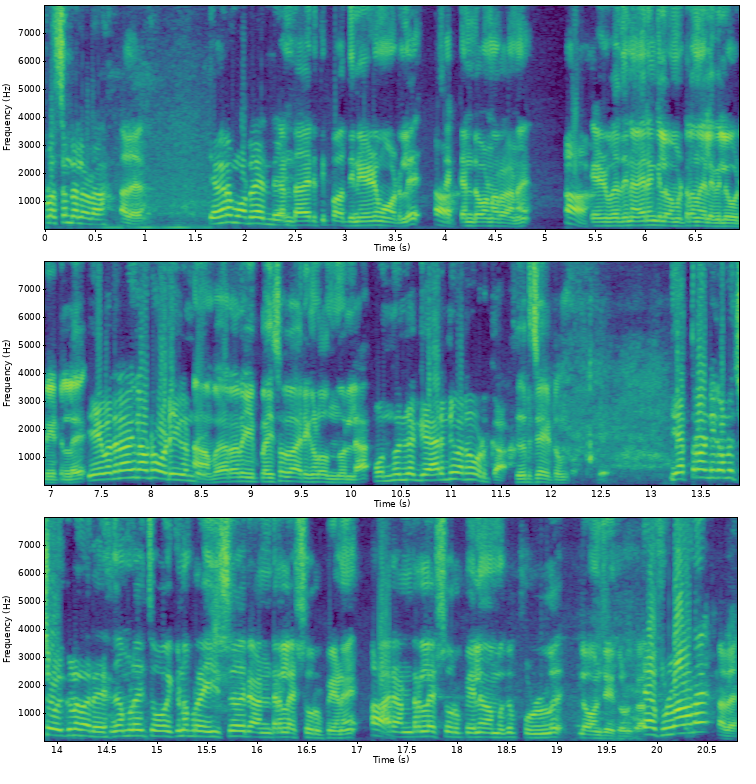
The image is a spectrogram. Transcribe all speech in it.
പ്ലസ് ഉണ്ടല്ലോടാ? അതെ. എങ്ങനെ മോഡൽ രണ്ടായിരത്തി പതിനേഴ് മോഡൽ സെക്കൻഡ് ഓണർ ആണ്. എഴുപതിനായിരം കിലോമീറ്റർ നിലവിൽ ഓടിയിട്ടുള്ളത് എഴുപതിനായിരം കിലോമീറ്റർ ഓടിയിട്ടുണ്ട്. ആ വേറെ റീപ്ലേസോ കാര്യങ്ങളോ ഒന്നുമില്ല. ഒന്നുമില്ല ഗ്യാരണ്ടി പറഞ്ഞു കൊടുക്കാം. തീർച്ചയായിട്ടും. എത്ര വണ്ടിക്ക് നമ്മൾ ചോദിക്കണെന്നാൽ ഇത് നമ്മൾ ചോദിക്കുന്ന പ്രൈസ് രണ്ടര ലക്ഷം റുപ്യാണ് ആ. രണ്ടര ലക്ഷം റുപ്യയിൽ നമുക്ക് ഫുള്ള് ലോൺ ചെയ്ത് കൊടുക്കാം. ഫുൾ ആണ്? അതെ.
